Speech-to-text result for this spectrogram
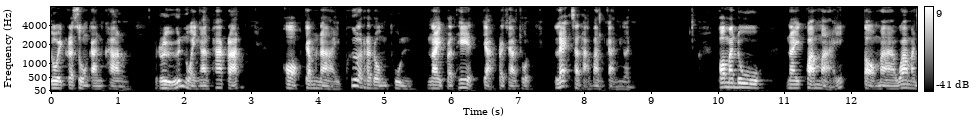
โดยกระทรวงการคลัง หรือหน่วยงานภาครัฐ ออกจำหน่ายเพื่อระดมทุนในประเทศจากประชาชน และสถาบันการเงิน พอมาดูในความหมายต่อมาว่ามัน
